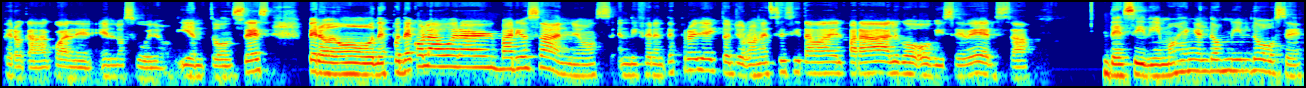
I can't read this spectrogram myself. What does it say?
pero cada cual en, lo suyo. Y entonces, pero después de colaborar varios años en diferentes proyectos, yo lo necesitaba él para algo o viceversa decidimos en el 2012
